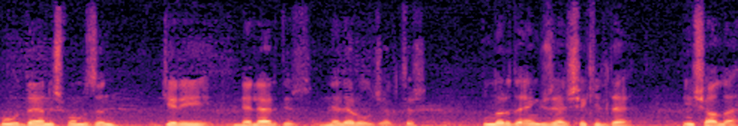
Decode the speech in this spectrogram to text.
bu dayanışmamızın gereği nelerdir, neler olacaktır? Bunları da en güzel şekilde inşallah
